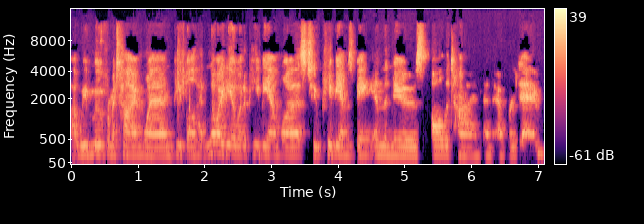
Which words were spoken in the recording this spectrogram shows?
uh, we've moved from a time when people had no idea what a PBM was to PBMs being in the news all the time and every day.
